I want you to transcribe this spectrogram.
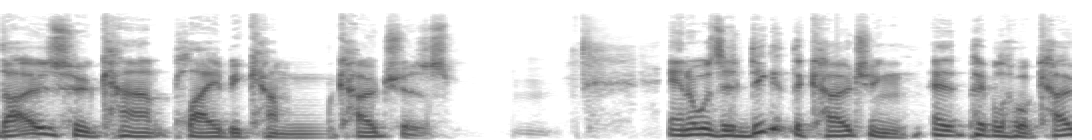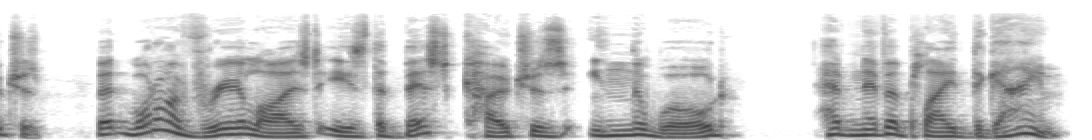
those who can't play become coaches. And it was a dig at the coaching, at people who are coaches. But what I've realized is the best coaches in the world have never played the game.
